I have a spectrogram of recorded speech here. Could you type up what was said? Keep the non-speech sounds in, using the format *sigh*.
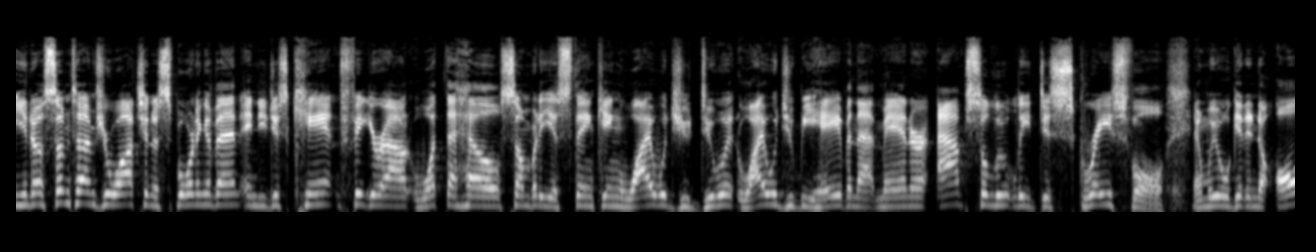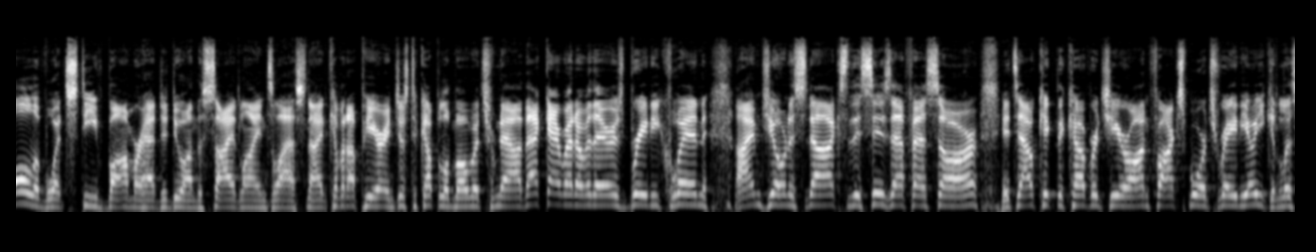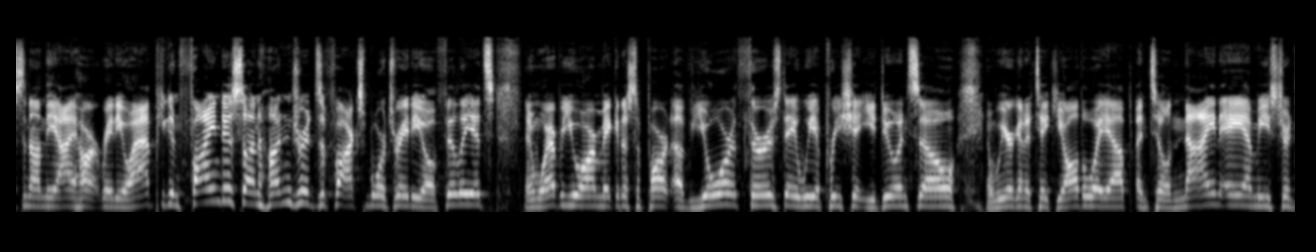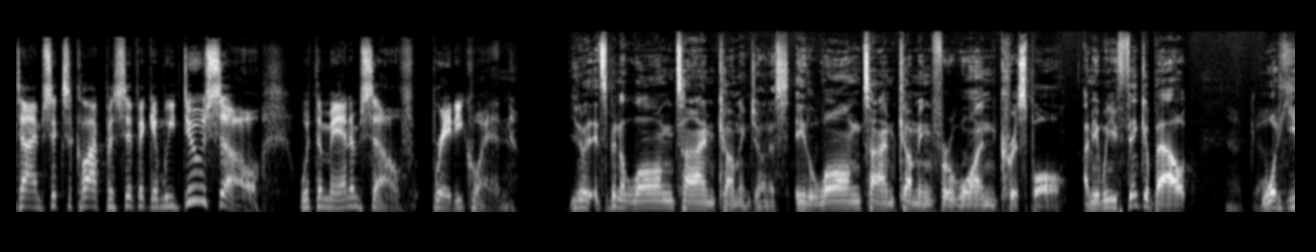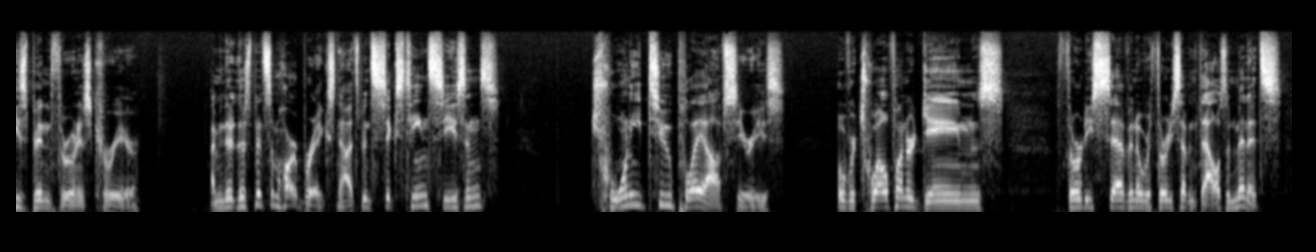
You know, sometimes you're watching a sporting event and you just can't figure out what the hell somebody is thinking. Why would you do it? Why would you behave in that manner? Absolutely disgraceful. And we will get into all of what Steve Ballmer had to do on the sidelines last night. Coming up here in just a couple of moments from now. That guy right over there is Brady Quinn. I'm Jonas Knox. This is FSR. It's Outkick the coverage here on Fox Sports Radio. You can listen on the iHeartRadio app. You can find us on hundreds of Fox Sports Radio affiliates and wherever you are making us a part of your Thursday. We appreciate you doing so. And we are going to take you all the way up until 9 a.m. Eastern Time, 6 o'clock Pacific. And we do so with the man himself, Brady Quinn. You know, it's been a long time coming, Jonas. A long time coming for one Chris Paul. I mean, when you think about oh, what he's been through in his career, I mean, there, there's been some heartbreaks now. It's been 16 seasons, 22 playoff series, over 1,200 games, 37 over 37,000 minutes,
